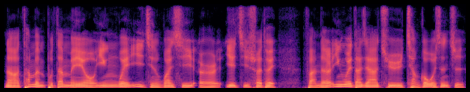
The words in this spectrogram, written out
那他们不但没有因为疫情的关系而业绩衰退，反而因为大家去抢购卫生纸、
